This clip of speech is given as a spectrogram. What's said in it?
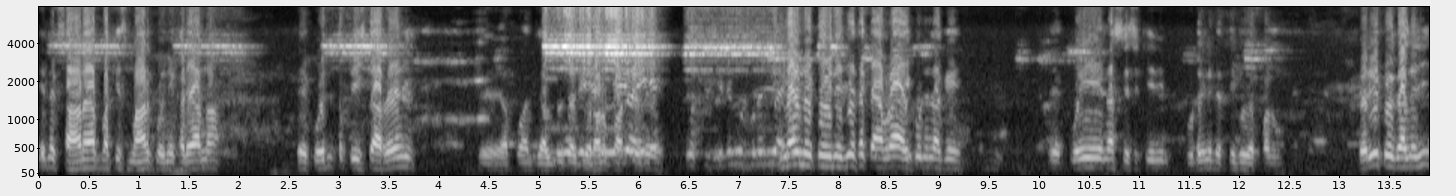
ਇਹ ਨੁਕਸਾਨ ਹੈ ਬਾਕੀ ਸਮਾਨ ਕੋਈ ਨਹੀਂ ਖੜਿਆ ਉਹਨਾਂ ਤੇ ਕੋਈ ਨਹੀਂ ਤਫਤੀਸ਼ ਕਰ ਰਹੇ ਹਾਂ ਜੀ। ਤੇ ਆਪਾਂ ਜਲਦ ਤੋਂ ਜਲਦ ਚੋਰਾਂ ਨੂੰ ਫੜ ਨਹੀਂ ਨਹੀਂ, ਕੋਈ ਨਹੀਂ ਜੀ, ਇੱਥੇ ਕੈਮਰਾ ਹੈ ਕੋਈ ਨਹੀਂ ਲੱਗੇ। ਤੇ ਕੋਈ ਇਹਨਾਂ ਸੀਸੀਟੀਵੀ ਫੁਟੇਜ ਨਹੀਂ ਦਿੱਤੀ ਕੋਈ ਆਪਾਂ ਨੂੰ। ਫਿਰ ਵੀ ਕੋਈ ਗੱਲ ਨਹੀਂ ਜੀ,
